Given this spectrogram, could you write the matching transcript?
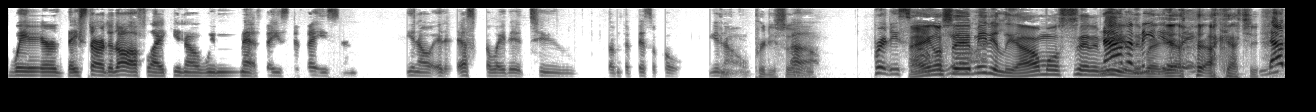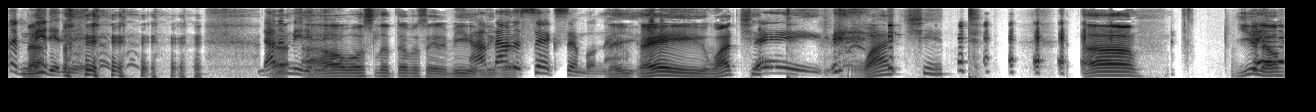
where they started off like, you know, we met face to face and, you know, it escalated to something physical, you know, pretty soon. uh, pretty soon. I ain't gonna say yeah. immediately. I almost said Not immediately, but immediately. yeah, I got you. Not Not- immediately. Not immediately. I almost slipped up and said immediately. I'm not a sex symbol now. they- hey, watch it. Hey. Watch it. um, you know,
